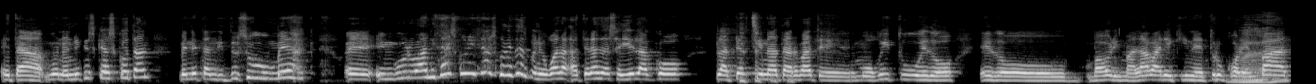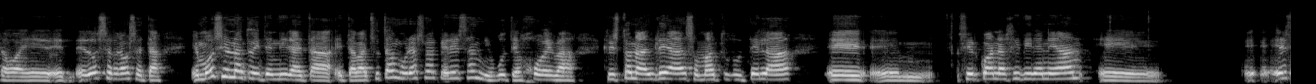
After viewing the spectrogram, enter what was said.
Eta, bueno, nik eske askotan, benetan dituzu umeak e, inguruan, izaskun, izaskun, izaskun, igual, atera da zaielako, platertxinatar bat e, mugitu edo edo ba hori malabarekin e, trukoren bai. bat o, e, edo zer gauza eta emozionatu egiten dira eta eta batzutan gurasoak ere esan digute joe ba kriston aldea somatu dutela e, e, zirkoan hasi direnean e, ez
